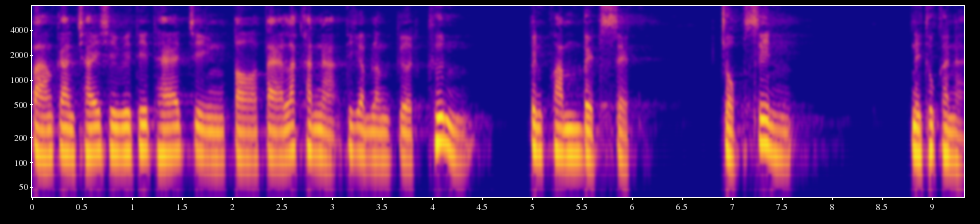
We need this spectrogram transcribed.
ปะของการใช้ชีวิตที่แท้จริงต่อแต่ละขณะที่กำลังเกิดขึ้น เป็นความเบ็ดเสร็จ จบสิ้น ในทุกขณะ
